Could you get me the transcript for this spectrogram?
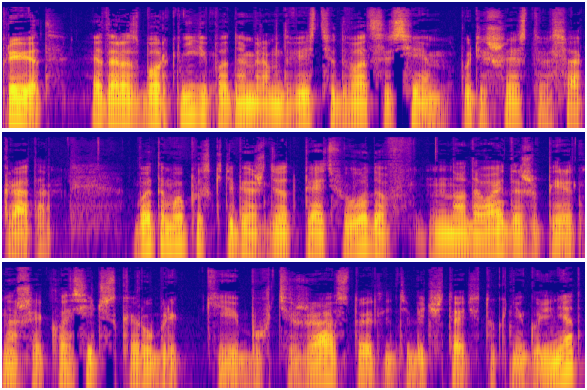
Привет! Это разбор книги под номером 227 «Путешествие Сократа». В этом выпуске тебя ждет пять выводов, но давай даже перед нашей классической рубрики «Бухтежа», стоит ли тебе читать эту книгу или нет,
